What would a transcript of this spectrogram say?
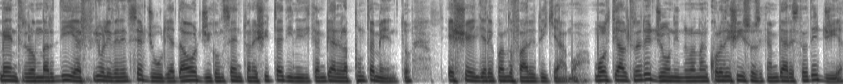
mentre Lombardia e Friuli Venezia Giulia da oggi consentono ai cittadini di cambiare l'appuntamento e scegliere quando fare il richiamo. Molte altre regioni non hanno ancora deciso se cambiare strategia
